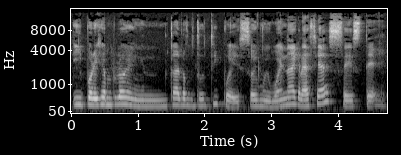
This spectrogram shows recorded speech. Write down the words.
Y por ejemplo, en Call of Duty, pues soy muy buena, gracias. Este.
